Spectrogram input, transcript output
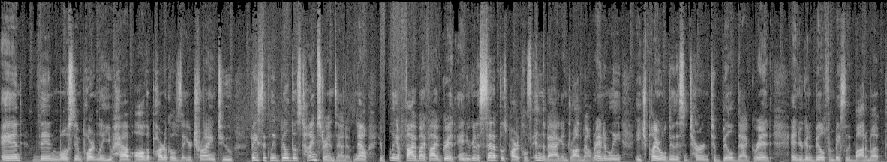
And then most importantly, you have all the particles that you're trying to basically build those time strands out of. Now, you're building a 5 by 5 grid and you're going to set up those particles in the bag and draw them out randomly. Each player will do this in turn to build that grid and you're going to build from basically bottom up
